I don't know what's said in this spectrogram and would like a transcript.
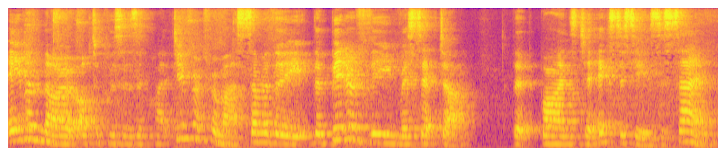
even though octopuses are quite different from us, some of the, the bit of the receptor that binds to ecstasy is the same.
